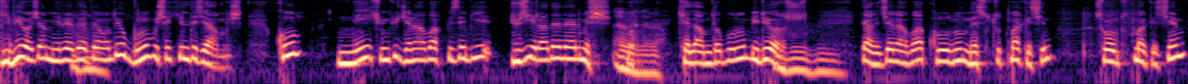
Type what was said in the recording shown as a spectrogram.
Gibi hocam hı. efendim oluyor. Bunu bu şekilde şey yapmış. Kul neyi? Çünkü Cenab-ı Hak bize bir cüz irade vermiş. Evet, Bak, evet. Kelamda bunu biliyoruz. Hı hı. Yani Cenab-ı Hak kulunu mesul tutmak için, sorumlu tutmak için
